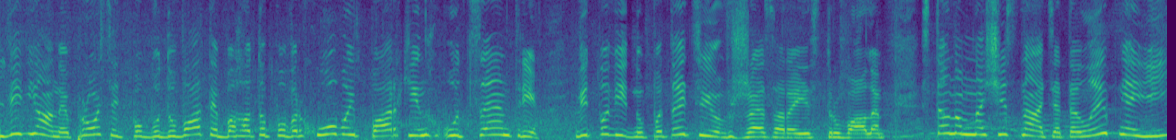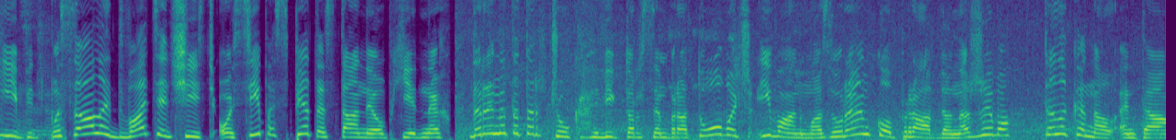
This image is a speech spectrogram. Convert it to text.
Львів'яни просять побудувати багатоповерховий паркінг у центрі. Відповідну петицію вже зареєстрували. Станом на 16 липня її підписали 26 осіб з 500 необхідних. Дарина Татарчук, Віктор Сембратович, Іван Мазуренко. Правда наживо. Телеканал НТА.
